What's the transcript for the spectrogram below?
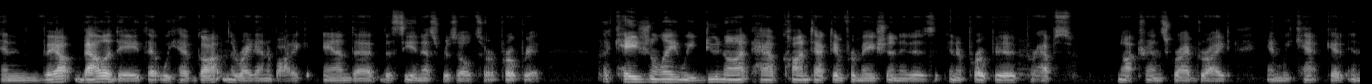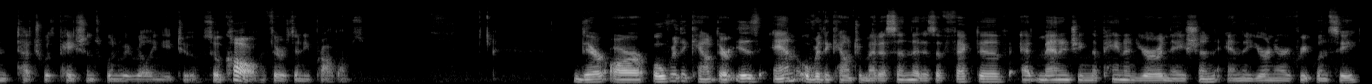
and va validate that we have gotten the right antibiotic and that the C&S results are appropriate. Occasionally, we do not have contact information. It is inappropriate, perhaps not transcribed right, and we can't get in touch with patients when we really need to. So call if there's any problems. There are over-the-counter, there is an over-the-counter medicine that is effective at managing the pain and urination and the urinary frequency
